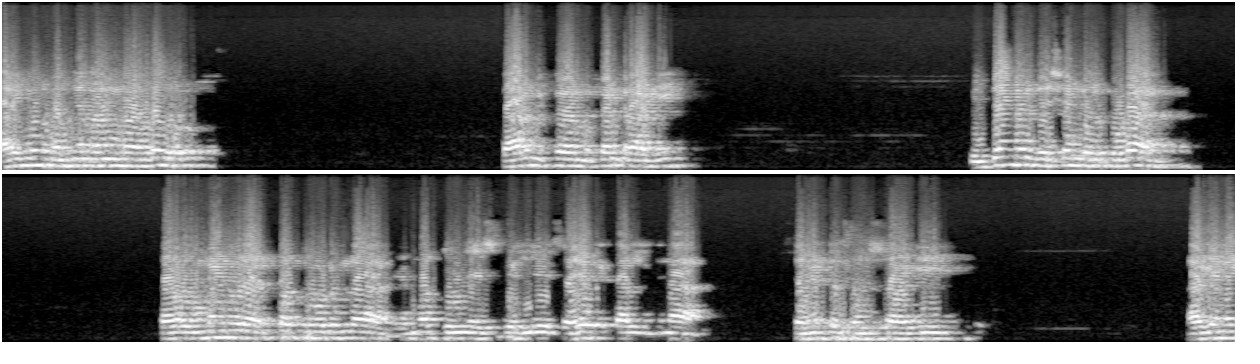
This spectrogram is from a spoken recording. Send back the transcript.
ಐನೂರು ಮಂಜನವರು ಕಾರ್ಮಿಕ ಮುಖಂಡರಾಗಿ ವಿದ್ಯಾರ್ಥಿ ದೇಶದಲ್ಲಿ ಕೂಡ ಸಾವಿರದ ಒಂಬೈನೂರ ಎಪ್ಪತ್ತೇಳರಿಂದ ಎಂಬತ್ತೇಳನೇ ಇಸ್ವಿಯಲ್ಲಿ ಸಹ್ಯಾದ್ರಿ ಕಾಲೇಜಿನ ಸೆನೆಟರ್ ಸದಸ್ಯರಾಗಿ, ಹಾಗೇನೆ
